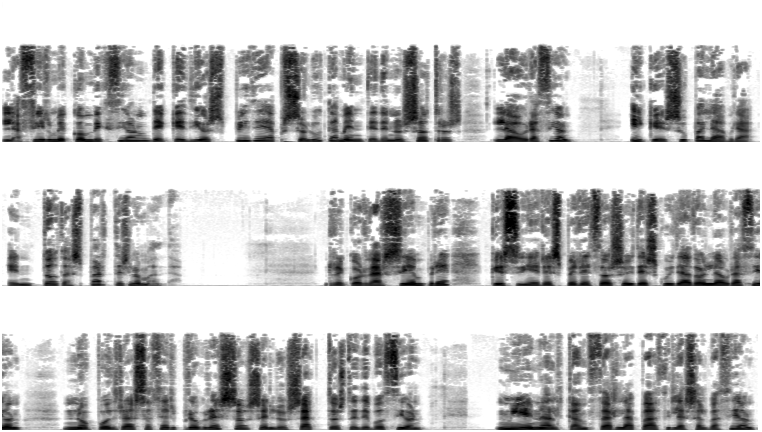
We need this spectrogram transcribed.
la firme convicción de que Dios pide absolutamente de nosotros la oración y que su palabra en todas partes lo manda. Recordar siempre que si eres perezoso y descuidado en la oración, no podrás hacer progresos en los actos de devoción, ni en alcanzar la paz y la salvación,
